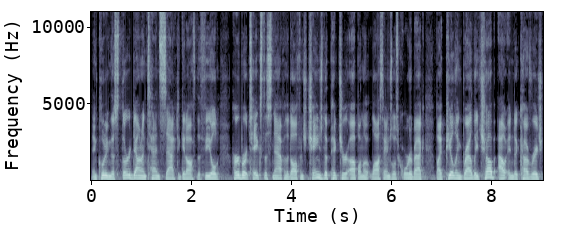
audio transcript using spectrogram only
including this third down and 10 sack to get off the field. Herbert takes the snap, and the Dolphins change the picture up on the Los Angeles quarterback by peeling Bradley Chubb out into coverage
